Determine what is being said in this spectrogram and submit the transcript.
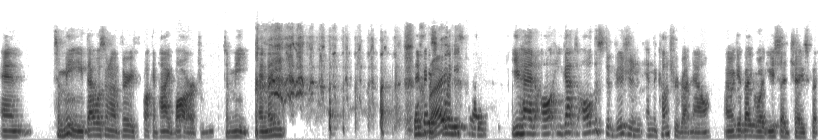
and to me that wasn't a very fucking high bar to, to meet. And they they basically Right? like, you had all you got all this division in the country right now. I'm gonna get back to what you said, Chase, but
